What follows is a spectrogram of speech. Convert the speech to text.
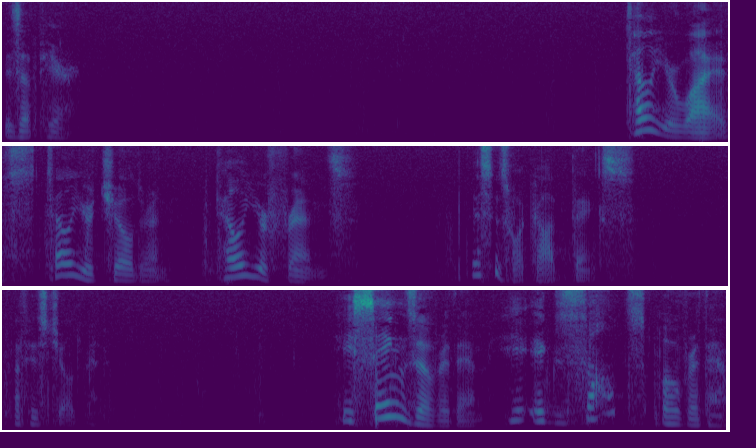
is up here. Tell your wives, tell your children, tell your friends. This is what God thinks of his children. He sings over them, he exalts over them.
